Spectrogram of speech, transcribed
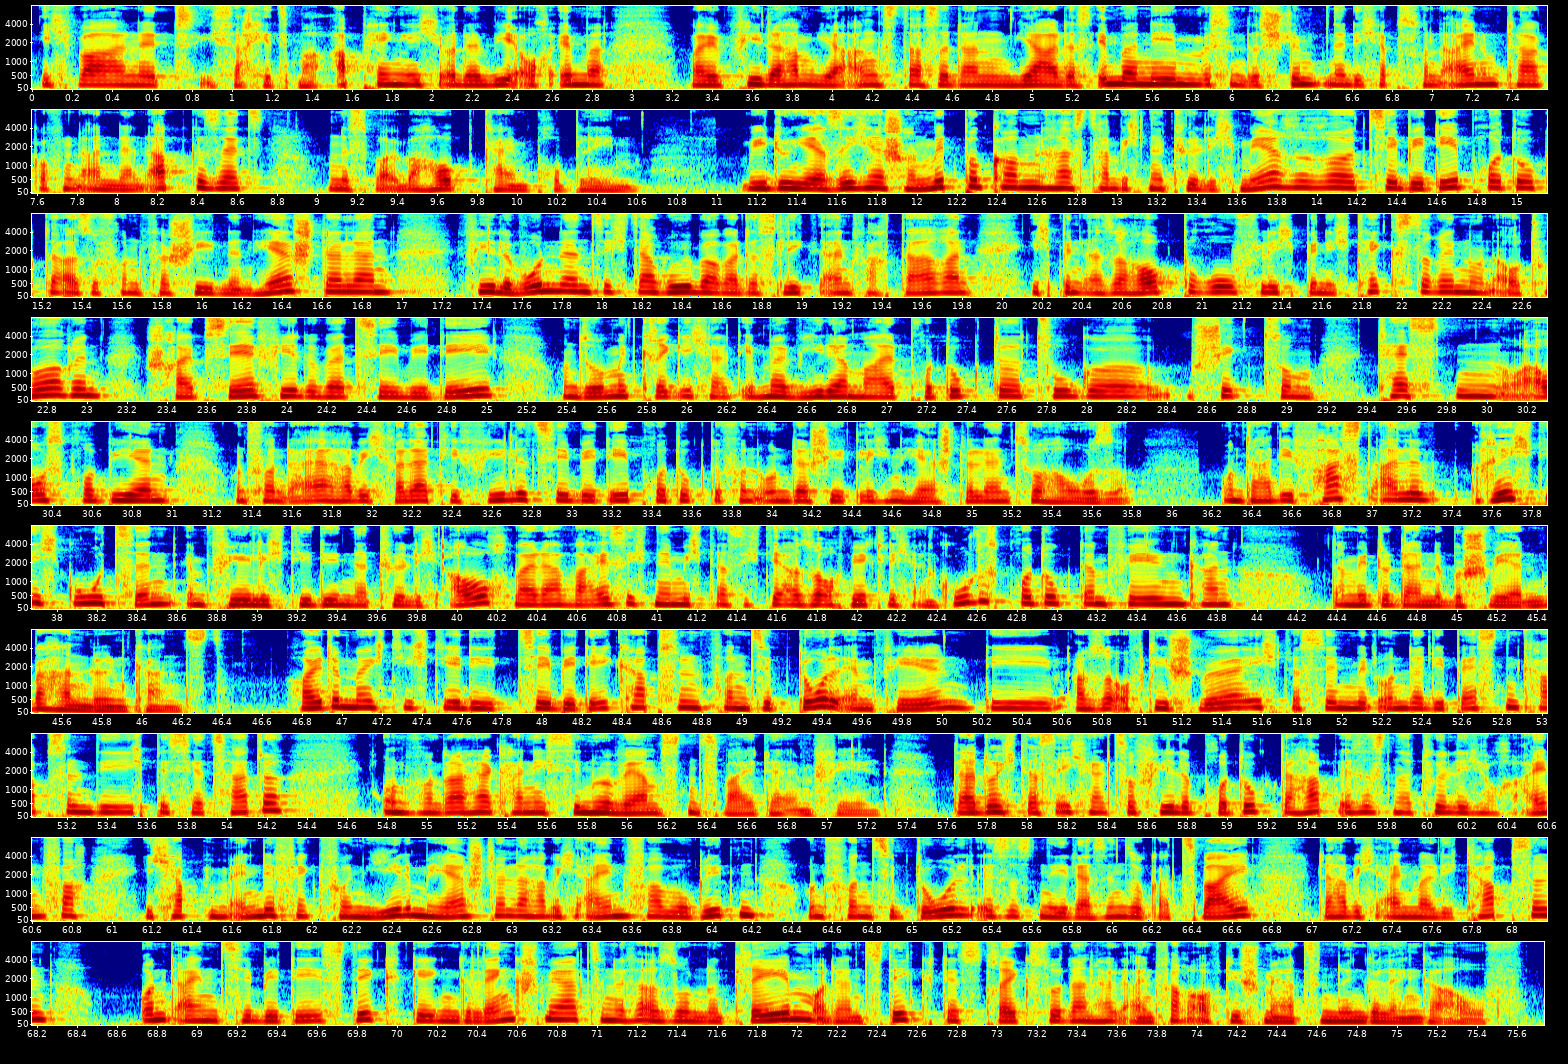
Ich war nicht, ich sage jetzt mal, abhängig oder wie auch immer, weil viele haben ja Angst, dass sie dann ja das immer nehmen müssen. Das stimmt nicht. Ich habe es von einem Tag auf den anderen abgesetzt und es war überhaupt kein Problem. Wie du ja sicher schon mitbekommen hast, habe ich natürlich mehrere CBD-Produkte, also von verschiedenen Herstellern. Viele wundern sich darüber, aber das liegt einfach daran, ich bin also hauptberuflich, bin ich Texterin und Autorin, schreibe sehr viel über CBD und somit kriege ich halt immer wieder mal Produkte zugeschickt zum Testen, Ausprobieren und von daher habe ich relativ viele CBD-Produkte von unterschiedlichen Herstellern zu Hause. Und da die fast alle richtig gut sind, empfehle ich dir die natürlich auch, weil da weiß ich nämlich, dass ich dir also auch wirklich ein gutes Produkt empfehlen kann, damit du deine Beschwerden behandeln kannst. Heute möchte ich dir die CBD-Kapseln von Sibdol empfehlen. Die, also auf die schwöre ich, das sind mitunter die besten Kapseln, die ich bis jetzt hatte. Und von daher kann ich sie nur wärmstens weiterempfehlen. Dadurch, dass ich halt so viele Produkte habe, ist es natürlich auch einfach. Ich habe im Endeffekt von jedem Hersteller habe ich einen Favoriten und von Sibdol ist es, nee, da sind sogar zwei. Da habe ich einmal die Kapseln und einen CBD-Stick gegen Gelenkschmerzen. Das ist also eine Creme oder ein Stick, das trägst du dann halt einfach auf die schmerzenden Gelenke auf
